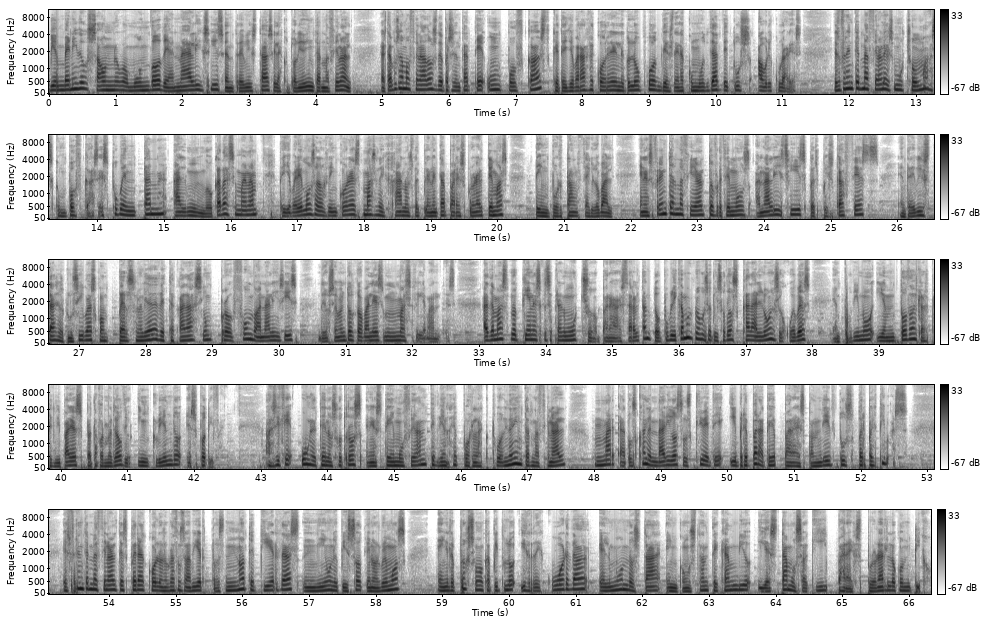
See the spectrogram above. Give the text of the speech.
Bienvenidos a un nuevo mundo de análisis, entrevistas y la actualidad internacional. Estamos emocionados de presentarte un podcast que te llevará a recorrer el globo desde la comodidad de tus auriculares. Esfera Internacional es mucho más que un podcast, es tu ventana al mundo. Cada semana te llevaremos a los rincones más lejanos del planeta para explorar temas de importancia global. En Esfera Internacional te ofrecemos análisis, perspicaces, entrevistas exclusivas con personalidades destacadas y un profundo análisis de los eventos globales más relevantes. Además, no tienes que esperar mucho para estar al tanto. Publicamos nuevos episodios cada lunes y jueves en Podimo y en todas las principales plataformas de audio, incluyendo Spotify. Así que únete a nosotros en este emocionante viaje por la actualidad internacional, marca tus calendarios, suscríbete y prepárate para expandir tus perspectivas. Esfera Internacional te espera con los brazos abiertos. No te pierdas ni un episodio. Nos vemos en el próximo capítulo y recuerda, el mundo está en constante cambio y estamos aquí para explorarlo contigo.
